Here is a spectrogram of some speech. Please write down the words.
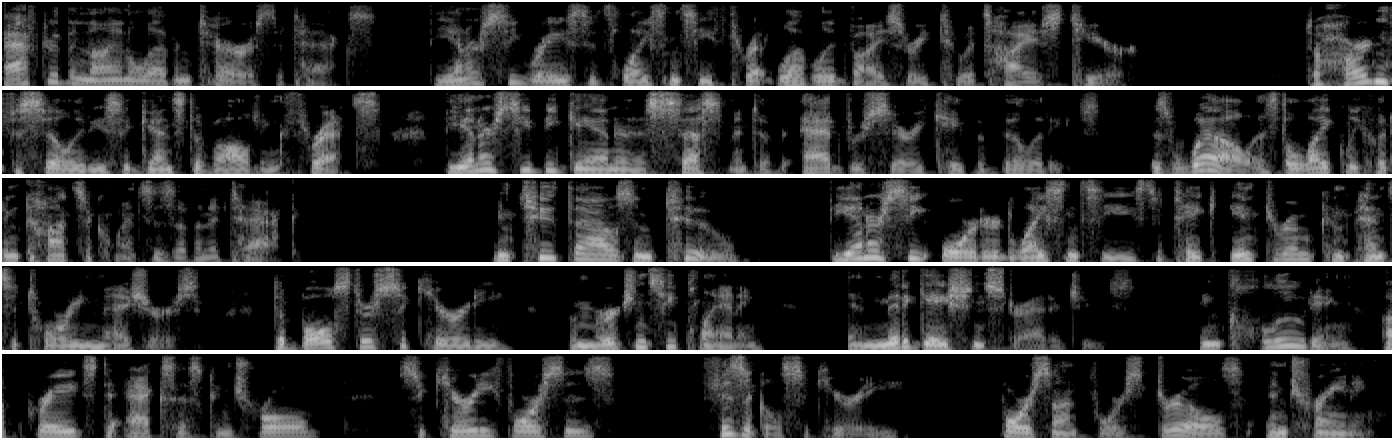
After the 9 11 terrorist attacks, the NRC raised its licensee threat level advisory to its highest tier. To harden facilities against evolving threats, the NRC began an assessment of adversary capabilities, as well as the likelihood and consequences of an attack. In 2002, the NRC ordered licensees to take interim compensatory measures to bolster security, emergency planning, and mitigation strategies, including upgrades to access control, security forces, physical security, force on force drills, and training.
